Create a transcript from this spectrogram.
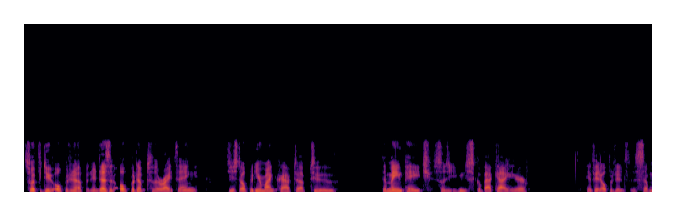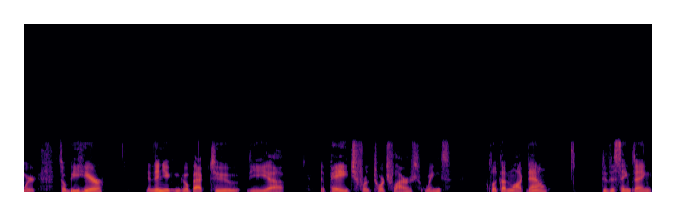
So if you do open it up and it doesn't open up to the right thing, just open your Minecraft up to the main page so that you can just go back out here. If it opened it somewhere, so be here, and then you can go back to the uh, the page for the Torchflowers wings. Click unlock now. Do the same thing.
